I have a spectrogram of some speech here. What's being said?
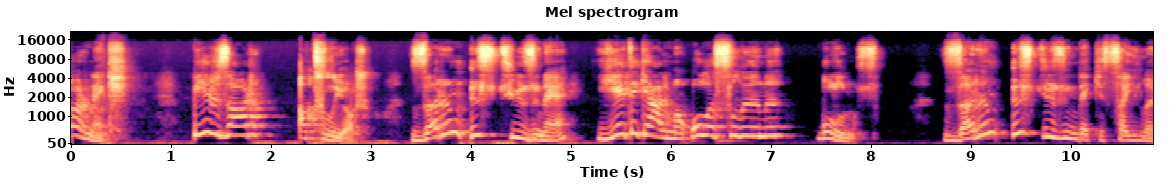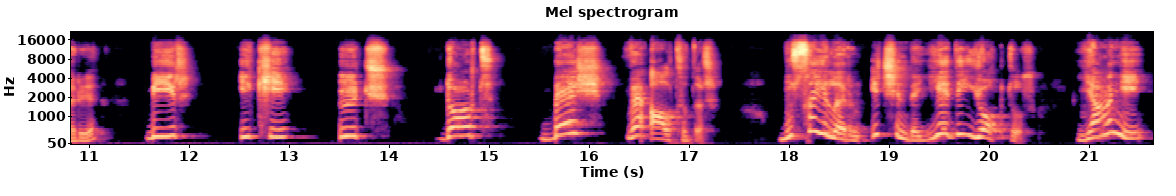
Örnek. Bir zar atılıyor. Zarın üst yüzüne 7 gelme olasılığını bulunuz. Zarın üst yüzündeki sayıları 1, 2, 3, 4, 5 ve 6'dır. Bu sayıların içinde 7 yoktur. Yani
